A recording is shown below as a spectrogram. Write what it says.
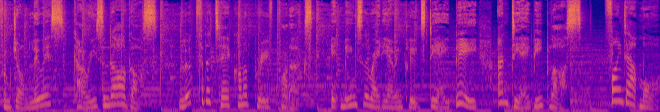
From John Lewis, Curry's, and Argos. Look for the tick on approved products. It means the radio includes DAB and DAB. Find out more,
